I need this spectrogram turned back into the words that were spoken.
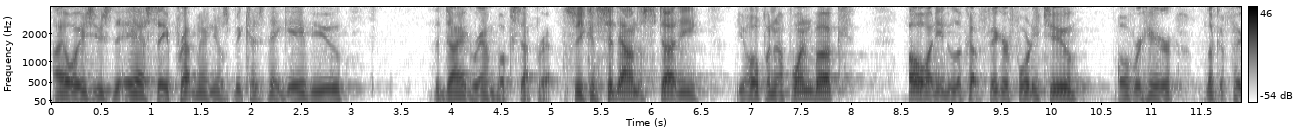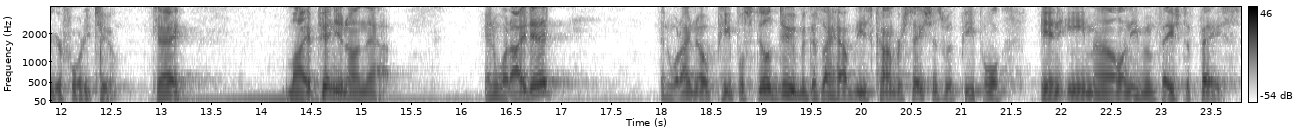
I always used the ASA prep manuals because they gave you the diagram book separate. So you can sit down to study, you open up one book, oh, I need to look up figure 42, over here, look at figure 42. Okay? My opinion on that. And what I did, and what I know people still do because I have these conversations with people in email and even face to face.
